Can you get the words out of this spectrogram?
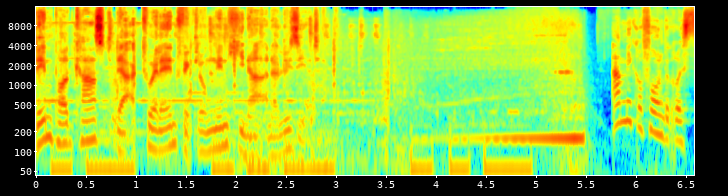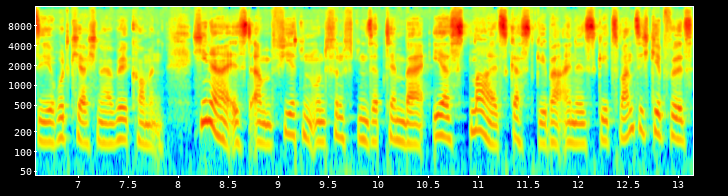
dem Podcast, der aktuelle Entwicklungen in China analysiert. Am Mikrofon begrüßt Sie Ruth Kirchner. Willkommen. China ist am 4. und 5. September erstmals Gastgeber eines G20-Gipfels,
